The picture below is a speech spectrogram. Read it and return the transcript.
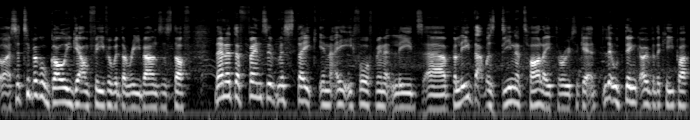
uh, it's a typical goal you get on FIFA with the rebounds and stuff. Then a defensive mistake in the 84th minute leads. Uh, believe that was Di Natale through to get a little dink over the keeper.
